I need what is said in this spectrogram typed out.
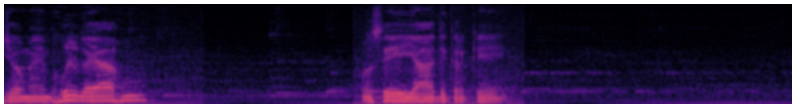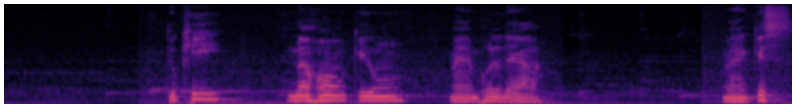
जो मैं भूल गया हूँ, उसे याद करके। दुखी न हो क्यों मैं भूल गया? मैं किस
